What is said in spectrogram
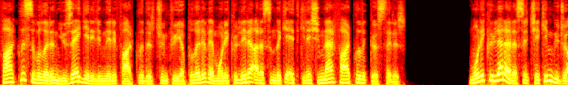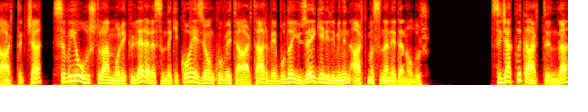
Farklı sıvıların yüzey gerilimleri farklıdır çünkü yapıları ve molekülleri arasındaki etkileşimler farklılık gösterir. Moleküller arası çekim gücü arttıkça, sıvıyı oluşturan moleküller arasındaki kohezyon kuvveti artar ve bu da yüzey geriliminin artmasına neden olur. Sıcaklık arttığında,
